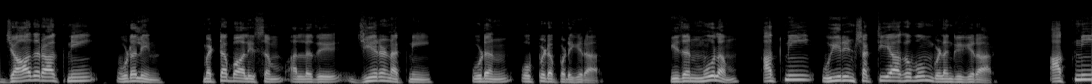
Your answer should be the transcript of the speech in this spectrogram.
ஜாதராக்னி உடலின் மெட்டபாலிசம் அல்லது ஜீரணக்னி உடன் ஒப்பிடப்படுகிறார். இதன் மூலம் அக்னி உயிரின் சக்தியாகவும் விளங்குகிறார். அக்னி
